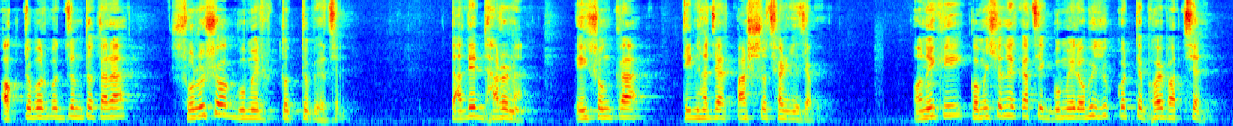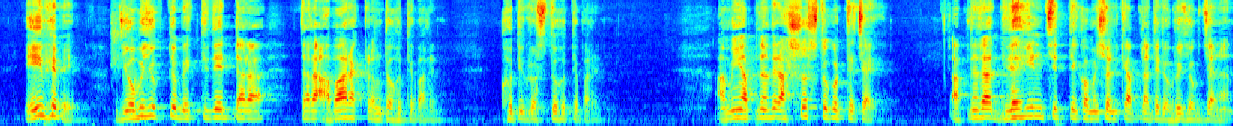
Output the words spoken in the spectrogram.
অক্টোবর পর্যন্ত তারা ষোলোশো গুমের তথ্য পেয়েছেন। তাদের ধারণা, এই সংখ্যা তিন হাজার পাঁচশো ছাড়িয়ে যাবে। অনেকেই কমিশনের কাছে গুমের অভিযোগ করতে ভয় পাচ্ছেন। এই ভেবে যে অভিযুক্ত ব্যক্তিদের দ্বারা তারা আবার আক্রান্ত হতে পারেন, ক্ষতিগ্রস্ত হতে পারেন। আমি আপনাদের আশ্বস্ত করতে চাই, আপনারা দ্বিধাহীন চিত্তে কমিশনকে আপনাদের অভিযোগ জানান।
